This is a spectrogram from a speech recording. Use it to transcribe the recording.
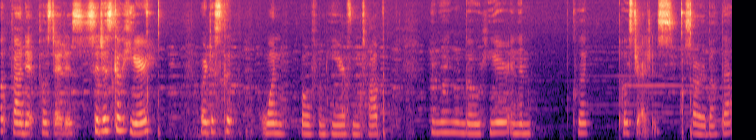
Oh, found it. Post edges. So just go here, or just click one row from here, from the top, and then go here, and then click poster edges. Sorry about that.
